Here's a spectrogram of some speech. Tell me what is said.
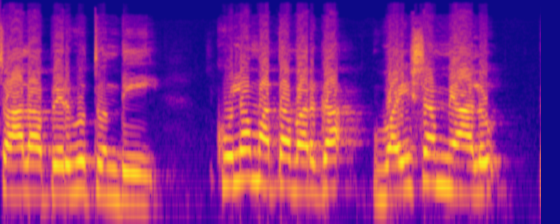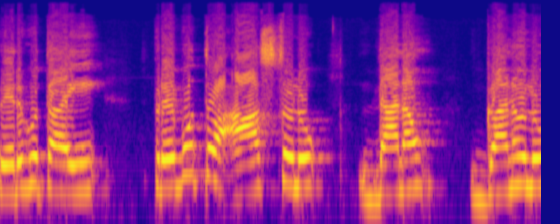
చాలా పెరుగుతుంది. కుల మత వర్గ వైషమ్యాలు పెరుగుతాయి. ప్రభుత్వ ఆస్తులు ధనం గనులు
